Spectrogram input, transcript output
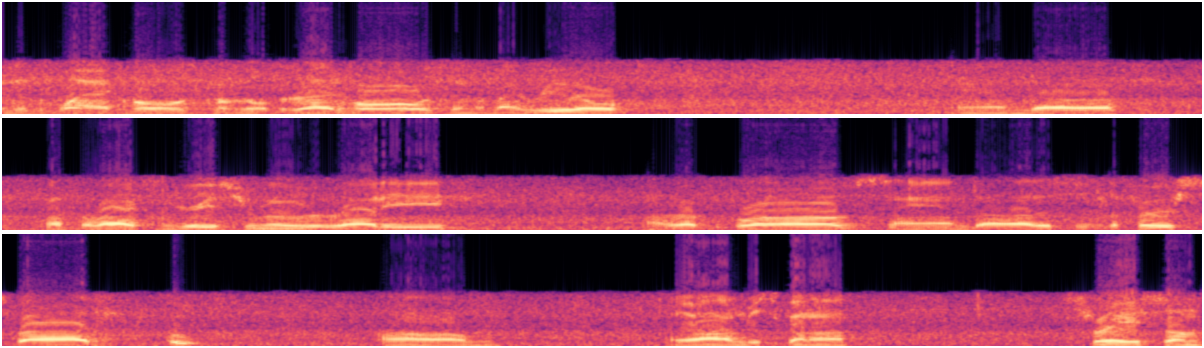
into the black holes, comes out the red holes, into my reel and uh, got the wax and grease remover ready. My rubber gloves and uh, this is the first spot. Oop. um you know I'm just gonna spray some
